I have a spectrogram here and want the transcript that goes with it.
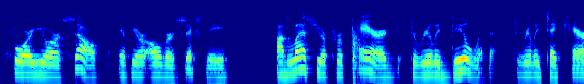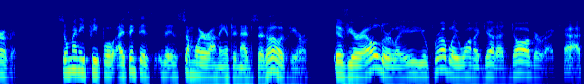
for yourself if you're over 60 unless you're prepared to really deal with it to really take care of it. So many people i think there's, there's somewhere on the internet said oh if you're if you're elderly you probably want to get a dog or a cat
